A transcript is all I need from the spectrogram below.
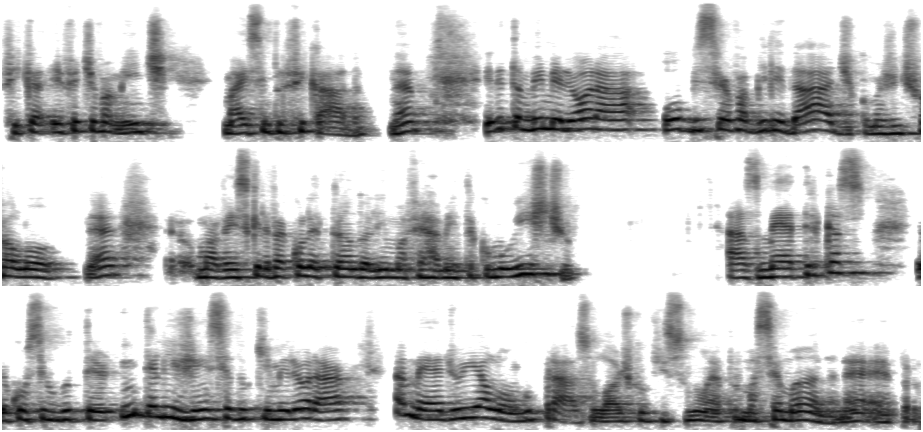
fica efetivamente mais simplificada. Né? Ele também melhora a observabilidade, como a gente falou, né? uma vez que ele vai coletando ali uma ferramenta como o Istio, as métricas, eu consigo ter inteligência do que melhorar a médio e a longo prazo. Lógico que isso não é por uma semana, né? é por,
